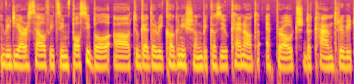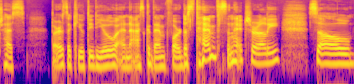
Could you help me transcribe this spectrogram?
with yourself, it's impossible uh, to get the recognition because you cannot approach the country which has persecuted you and ask them for the stamps naturally. So,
